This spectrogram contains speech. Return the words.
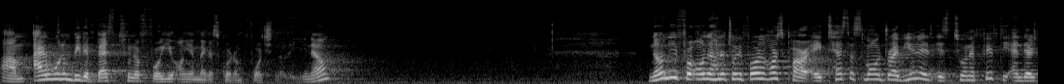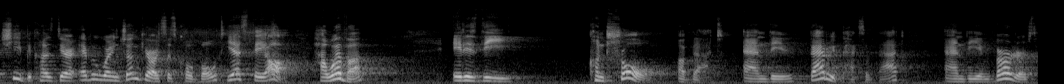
um, I wouldn't be the best tuner for you on your Megasquirt, unfortunately, you know? No need for only 124 horsepower. A Tesla small drive unit is 250 and they're cheap because they're everywhere in junkyards, says Volt. Yes, they are. However, it is the control of that and the battery packs of that and the inverters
